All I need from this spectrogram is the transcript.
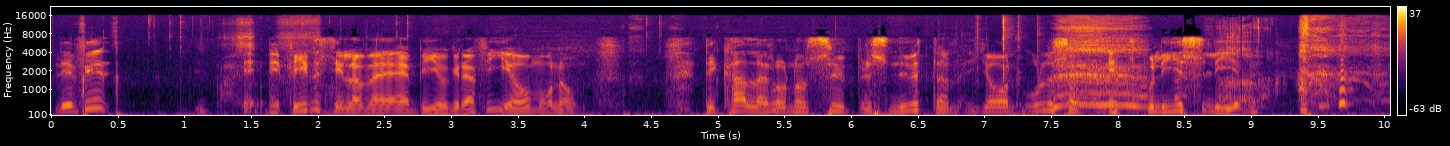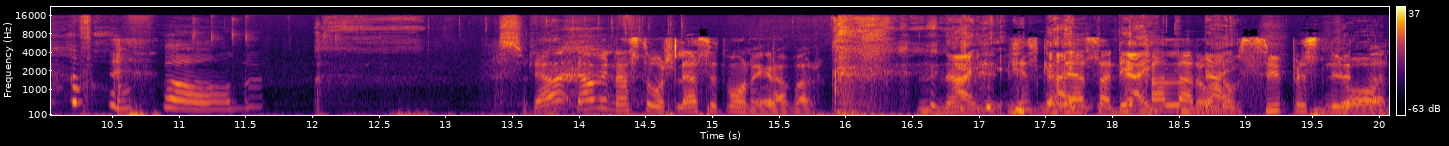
Det finns, Alltså, det, det finns till och med en biografi om honom. Det kallar honom Supersnuten. Jan Olsson, ett polisliv. Fan. alltså, Där, där har vi nästa års läsutmaning grabbar. Nej! Vi ska nej, läsa Det nej, kallar nej. honom Supersnuten.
